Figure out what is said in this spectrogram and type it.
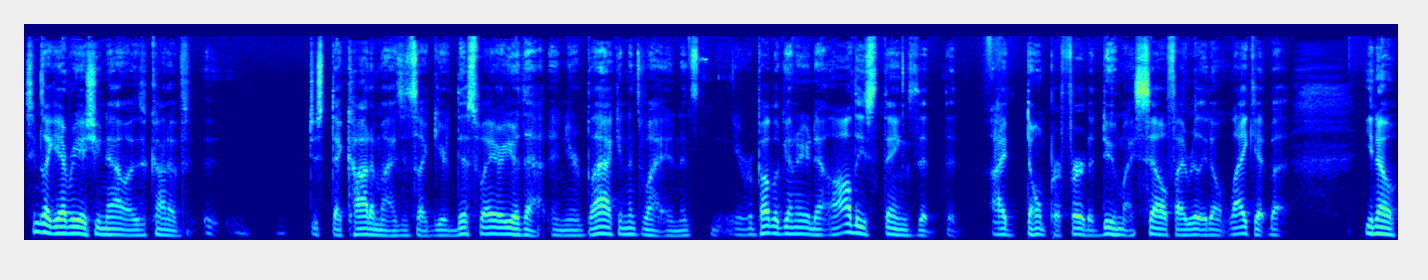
seems like every issue now is kind of uh, just dichotomized. It's like you're this way or you're that, and you're black and it's white, and it's you're Republican or you're. All these things that that I don't prefer to do myself. I really don't like it, but you know,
